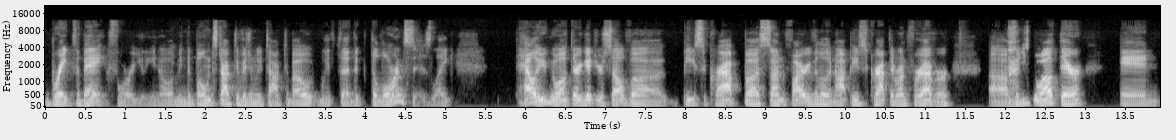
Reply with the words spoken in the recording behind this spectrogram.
break the bank for you. You know, I mean, the bone stock division we've talked about with the the, the Lawrences, like hell, you can go out there and get yourself a piece of crap uh, Sunfire, even though they're not piece of crap, they run forever. Um, but you go out there and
